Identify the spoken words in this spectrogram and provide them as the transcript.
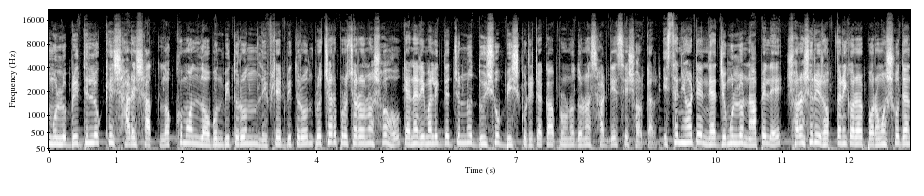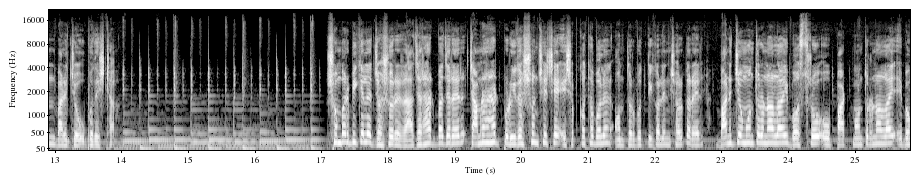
মূল্য বৃদ্ধির লক্ষ্যে সাড়ে সাত লক্ষ মন লবণ বিতরণ, লিফলেট বিতরণ, প্রচার প্রচারণা সহ ট্যানারি মালিকদের জন্য দুইশো বিশ কোটি টাকা প্রণোদনা ছাড় দিয়েছে সরকার। স্থানীয় হাটে ন্যায্য মূল্য না পেলে সরাসরি রপ্তানি করার পরামর্শ দেন বাণিজ্য উপদেষ্টা। সোমবার বিকেলে যশোরের রাজারহাট বাজারের চামড়ারহাট পরিদর্শন শেষে এসব কথা বলেন অন্তর্বর্তীকালীন সরকারের বাণিজ্য মন্ত্রণালয়, বস্ত্র ও পাট মন্ত্রণালয় এবং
